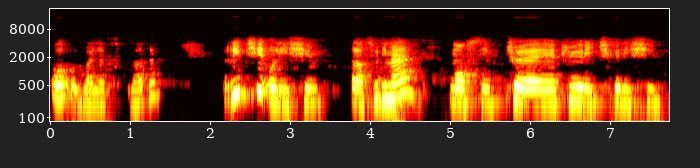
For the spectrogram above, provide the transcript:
oh, ho sbagliato, scusate. Ricci o lisci? Allora, su di me, mossi, cioè più ricci che lisci.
